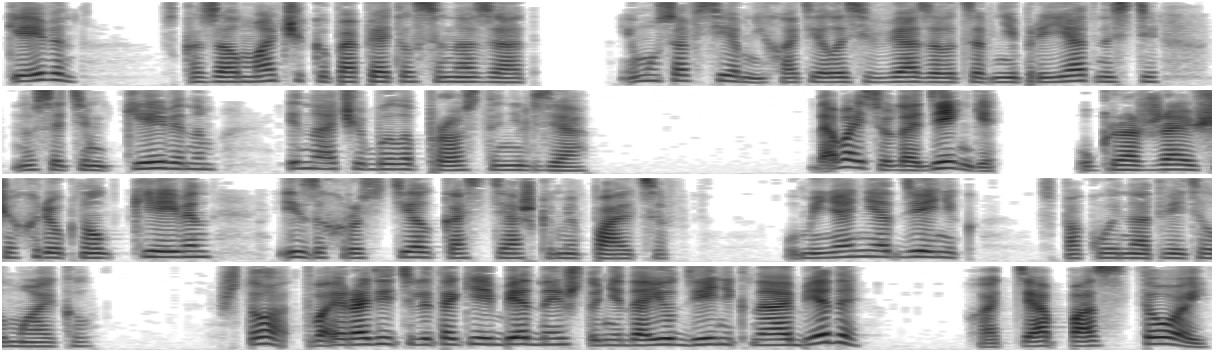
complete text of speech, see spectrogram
«Кевин», — сказал мальчик и попятился назад. Ему совсем не хотелось ввязываться в неприятности, но с этим Кевином иначе было просто нельзя. «Давай сюда деньги!» — угрожающе хрюкнул Кевин и захрустел костяшками пальцев. «У меня нет денег», — спокойно ответил Майкл. Что, твои родители такие бедные, что не дают денег на обеды? Хотя, постой!»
